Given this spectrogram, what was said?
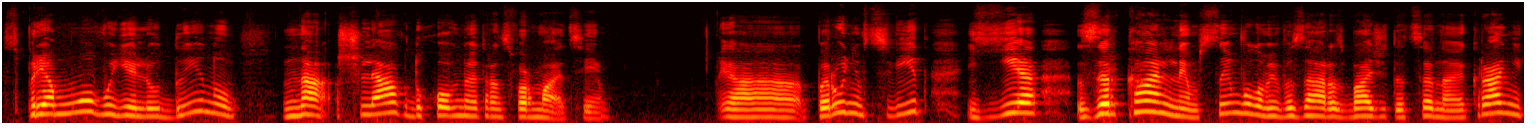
спрямовує людину на шлях духовної трансформації. Е, Перунів цвіт є зеркальним символом, і ви зараз бачите це на екрані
